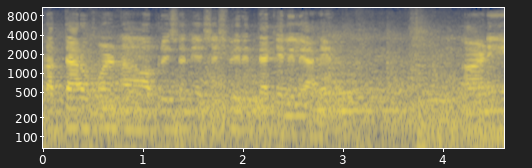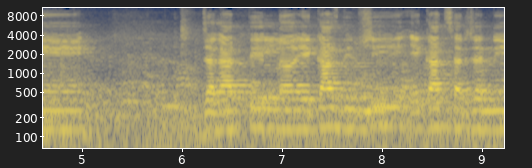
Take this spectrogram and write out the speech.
प्रत्यारोपण ऑपरेशन यशस्वीरित्या केलेले आहेत. आणि जगातील एकाच दिवशी एकाच सर्जननी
